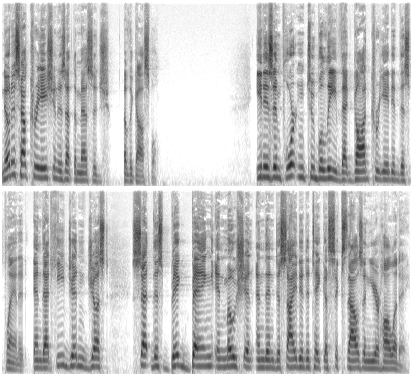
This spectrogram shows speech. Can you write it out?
Notice how creation is at the message of the gospel it is important to believe that God created this planet and that He didn't just set this big bang in motion and then decided to take a 6,000 year holiday.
